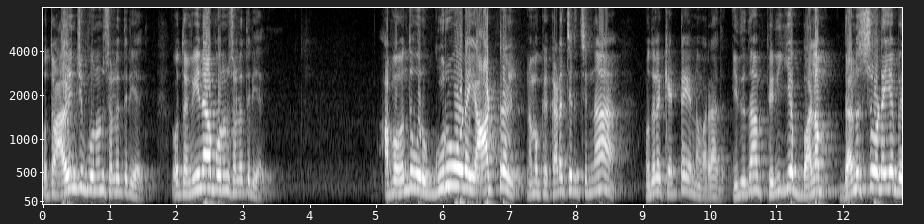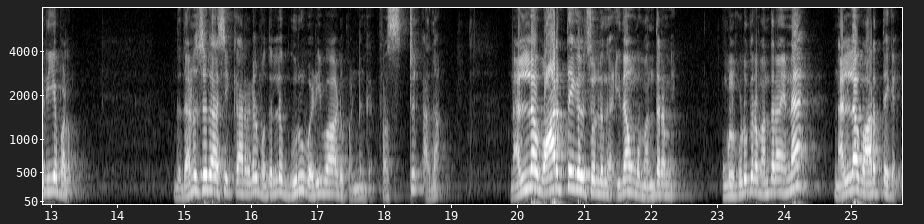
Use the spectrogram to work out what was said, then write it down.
ஒருத்தன் அழிஞ்சு போகணுன்னு சொல்ல தெரியாது. ஒருத்தன் வீணாக போகணுன்னு சொல்ல தெரியாது. அப்போ வந்து ஒரு குருவோடைய ஆற்றல் நமக்கு கிடச்சிருச்சுன்னா முதல்ல கெட்ட எண்ணம் வராது. இதுதான் பெரிய பலம். தனுஷோடைய பெரிய பலம். இந்த தனுசு ராசிக்காரர்கள் முதல்ல குரு வழிபாடு பண்ணுங்க. ஃபஸ்ட்டு அதான். நல்ல வார்த்தைகள் சொல்லுங்கள் இதான் உங்கள் மந்திரமே. உங்களுக்கு கொடுக்குற மந்திரம் என்ன? நல்ல வார்த்தைகள்.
